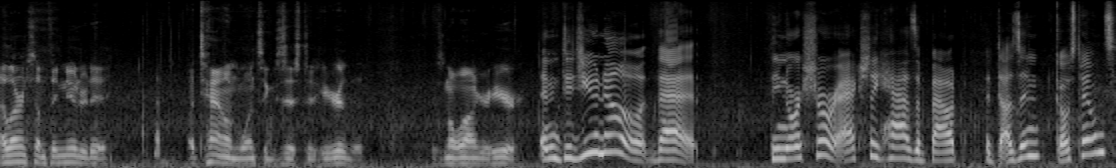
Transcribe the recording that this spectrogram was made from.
I learned something new today. A town once existed here that is no longer here. And did you know that the North Shore actually has about a dozen ghost towns?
